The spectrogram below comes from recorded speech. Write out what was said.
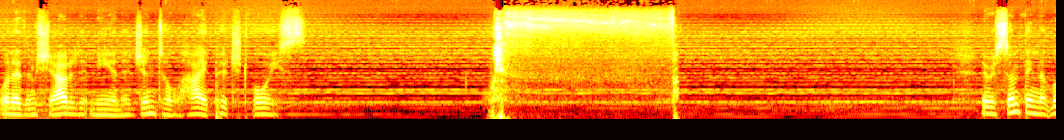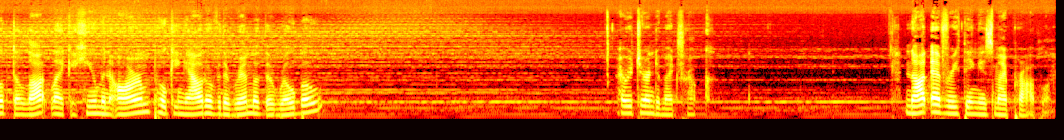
One of them shouted at me in a gentle, high pitched voice. There was something that looked a lot like a human arm poking out over the rim of the rowboat. I returned to my truck. Not everything is my problem.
